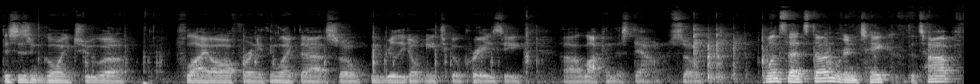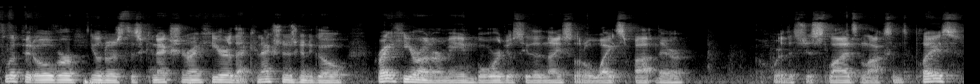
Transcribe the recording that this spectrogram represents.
This isn't going to uh, fly off or anything like that. So we really don't need to go crazy uh, locking this down. So once that's done, we're gonna take the top, flip it over. You'll notice this connection right here. That connection is gonna go right here on our main board. You'll see the nice little white spot there where this just slides and locks into place.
